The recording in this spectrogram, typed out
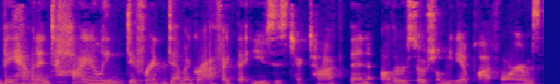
they have an entirely different demographic that uses TikTok than other social media platforms.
